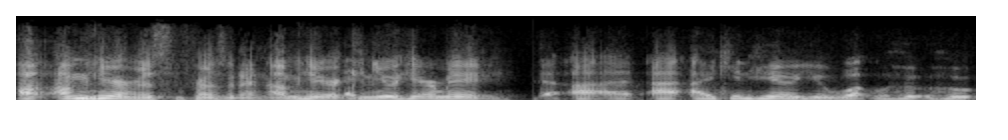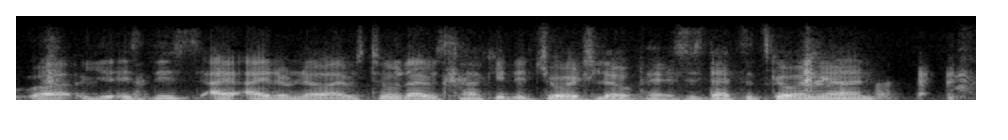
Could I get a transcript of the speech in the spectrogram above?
I- I'm here, Mr. President. I'm here. Can you hear me? I, I, I can hear you. What? Who? who uh, is this? I, I don't know. I was told I was talking to George Lopez. Is that what's going on?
